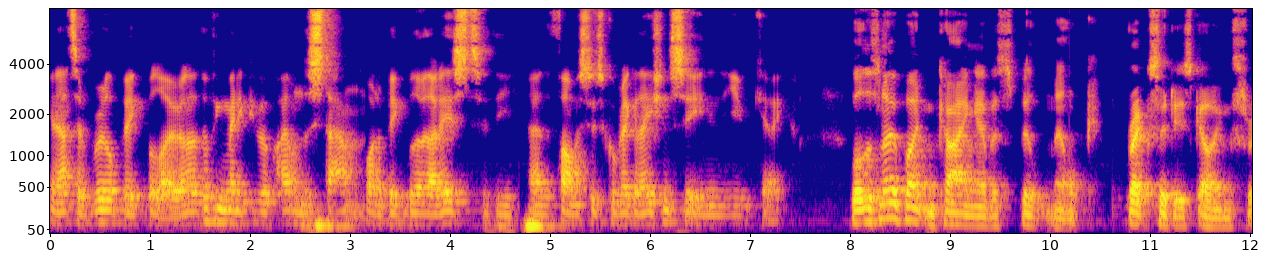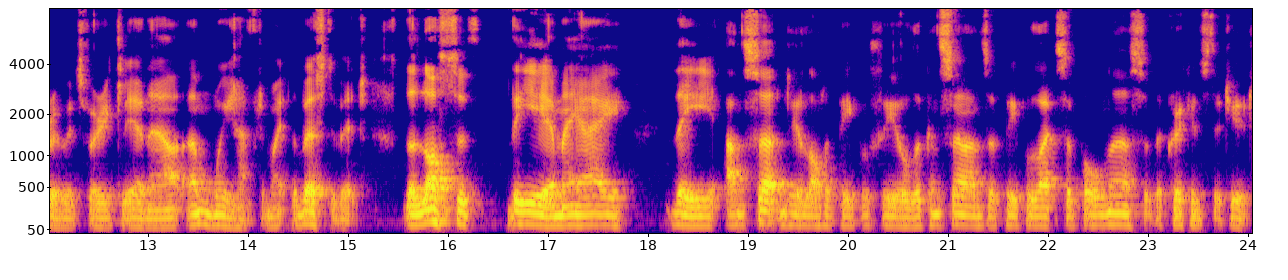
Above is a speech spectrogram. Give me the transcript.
you know, that's a real big blow. And I don't think many people quite understand what a big blow that is to the, uh, the pharmaceutical regulation scene in the UK. Well, there's no point in crying over spilt milk. Brexit is going through, it's very clear now, and we have to make the best of it. The loss of the EMEA the uncertainty a lot of people feel, the concerns of people like Sir Paul Nurse at the Crick Institute,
